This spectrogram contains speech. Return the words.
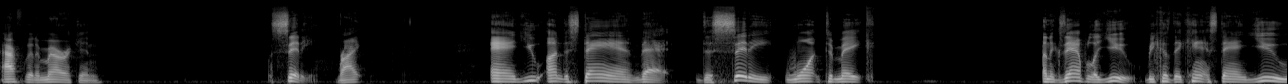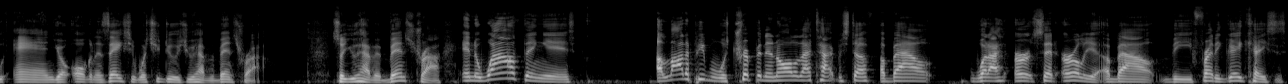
African American city, right? And you understand that the city want to make an example of you because they can't stand you and your organization. What you do is you have a bench trial. So you have a bench trial. And the wild thing is, a lot of people was tripping and all of that type of stuff about what I er, said earlier about the Freddie Gray cases.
